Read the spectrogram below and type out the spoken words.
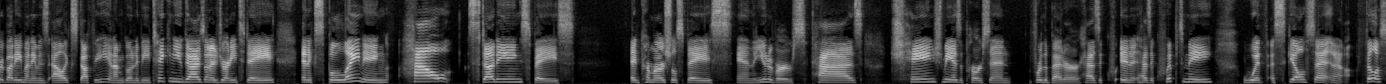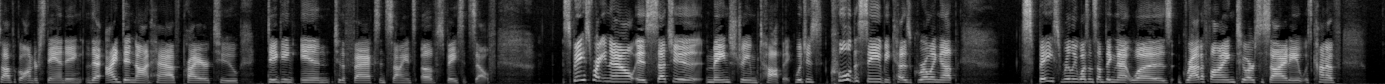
everybody. My name is Alex Duffy, and I'm going to be taking you guys on a journey today and explaining how studying space and commercial space and the universe has changed me as a person for the better has equ- and it has equipped me with a skill set and a philosophical understanding that I did not have prior to digging into the facts and science of space itself space right now is such a mainstream topic, which is cool to see because growing up, space really wasn't something that was gratifying to our society. It was kind of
